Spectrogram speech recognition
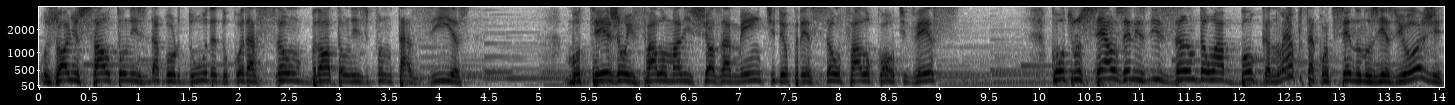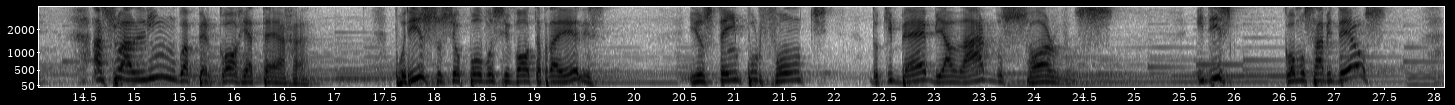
Os olhos saltam-lhes da gordura, do coração brotam-lhes fantasias. Motejam e falam maliciosamente, de opressão falam com altivez. Contra os céus eles desandam a boca, não é o que está acontecendo nos dias de hoje? A sua língua percorre a terra. Por isso o seu povo se volta para eles e os tem por fonte do que bebe a largos sorvos. E diz: Como sabe Deus?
